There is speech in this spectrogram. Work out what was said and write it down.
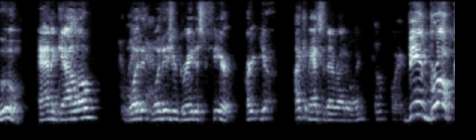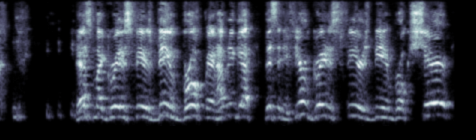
Ooh, Anna Gallo. Like what that. what is your greatest fear? Are you, I can answer that right away. Go for it. Being broke. That's my greatest fear is being broke, man. How many guys listen, if your greatest fear is being broke, share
